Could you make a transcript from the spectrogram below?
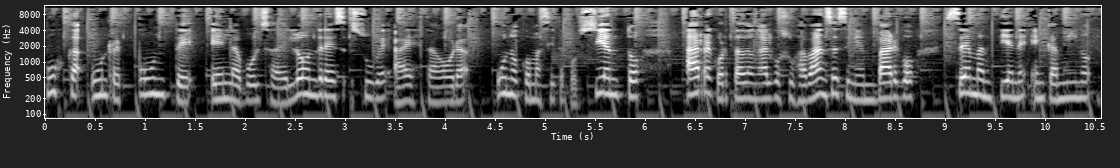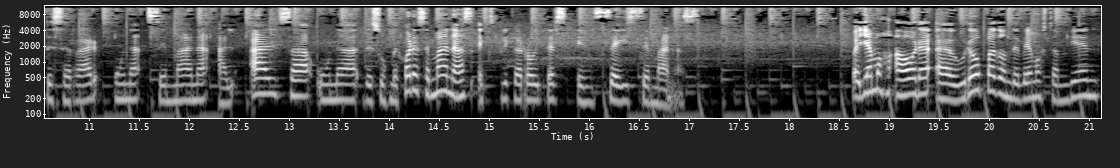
busca un repunte en la bolsa de Londres, sube a esta hora 1,7%, ha recortado en algo sus avances, sin embargo, se mantiene en camino de cerrar una semana al alza, una de sus mejores semanas, explica Reuters, en seis semanas. Vayamos ahora a Europa, donde vemos también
